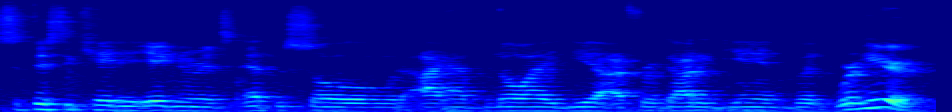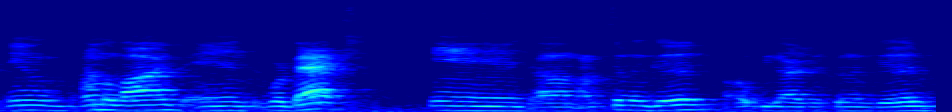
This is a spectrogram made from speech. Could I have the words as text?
Sophisticated Ignorance episode. I have no idea. I forgot again, but we're here and I'm alive and we're back and um, I'm feeling good. I hope you guys are feeling good.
